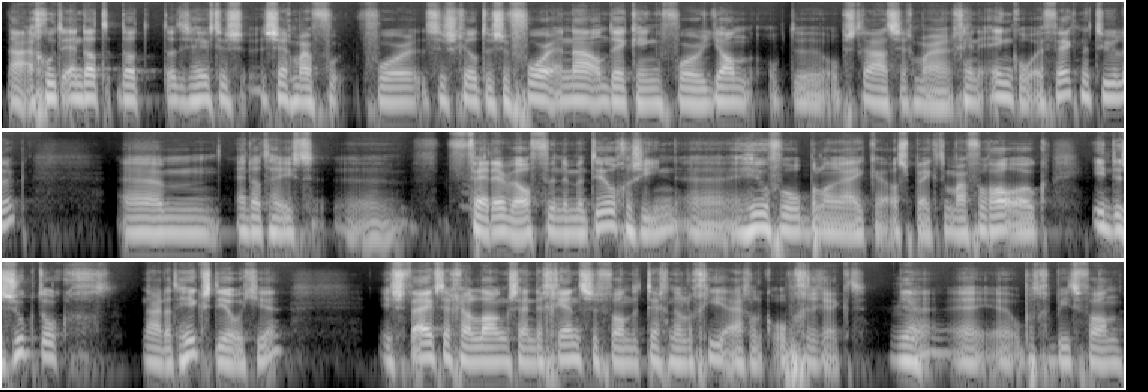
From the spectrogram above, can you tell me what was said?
nou goed, en dat, dat, dat heeft dus zeg maar voor, voor het verschil tussen voor- en na-ontdekking voor Jan op, de, op straat zeg maar geen enkel effect natuurlijk. Ehm, en dat heeft eh, verder wel fundamenteel gezien eh, heel veel belangrijke aspecten, maar vooral ook in de zoektocht naar dat Higgs-deeltje is 50 jaar lang zijn de grenzen van de technologie eigenlijk opgerekt. Ja. Eh, op het gebied van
